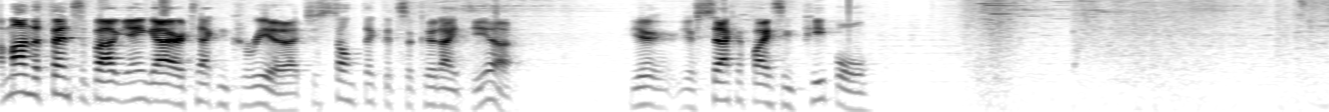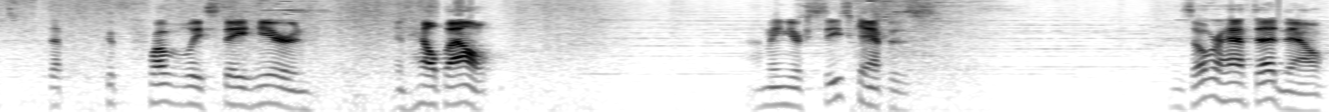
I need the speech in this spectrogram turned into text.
I'm on the fence about Yangai attacking Korea. I just don't think that's a good idea. You're, you're sacrificing people that could probably stay here and, and help out. I mean, your siege camp is is over half dead now.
